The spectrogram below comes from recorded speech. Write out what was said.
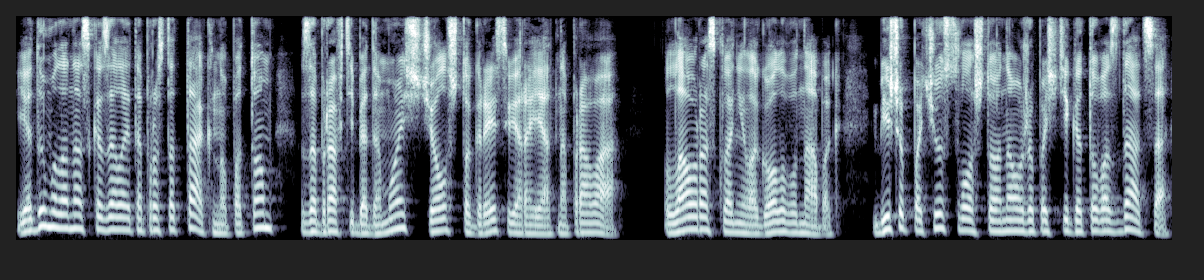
Я думал, она сказала это просто так, но потом, забрав тебя домой, счел, что Грейс, вероятно, права. Лаура склонила голову на бок – Бишоп почувствовал, что она уже почти готова сдаться.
